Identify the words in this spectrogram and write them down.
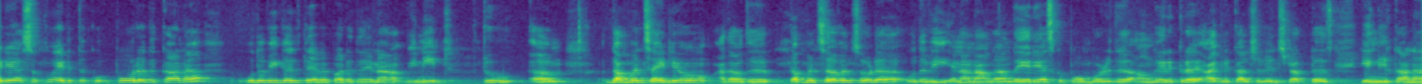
ஏரியாஸுக்கும் எடுத்து போகிறதுக்கான உதவிகள் தேவைப்படுது. ஏன்னா வி நீட் டு கவர்மெண்ட் சைட்லேயும் அதாவது கவர்மெண்ட் சர்வன்ஸோட உதவி. ஏன்னா நாங்கள் அந்த ஏரியாஸ்க்கு போகும்பொழுது அங்கே இருக்கிற அக்ரிகல்ச்சரல் இன்ஸ்ட்ரக்டர்ஸ் எங்களுக்கான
